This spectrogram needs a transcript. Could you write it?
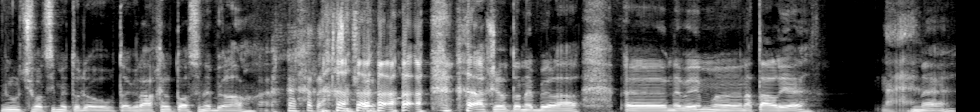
vylučovací metodou. Tak Ráchel to asi nebyla. Ráchel to nebyla. E, nevím, Natálie? Ne. Ne.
